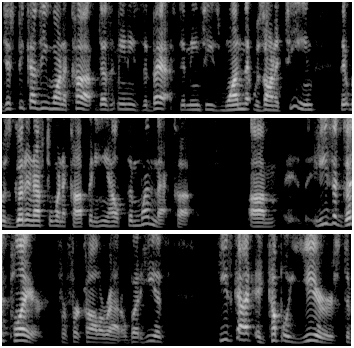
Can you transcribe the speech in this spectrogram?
just because he won a cup doesn't mean he's the best. It means he's one that was on a team that was good enough to win a cup, and he helped them win that cup. Um, he's a good player for for Colorado, but he is he's got a couple years to,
